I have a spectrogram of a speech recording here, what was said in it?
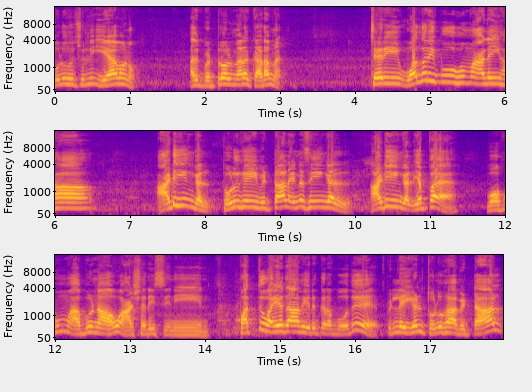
தொழுகை சொல்லி ஏவணும். அது பெட்ரோல் மேலே கடமை. சரி வலரி பூகும் அலைஹா. அடியுங்கள் தொழுகையை விட்டால் என்ன செய்யுங்கள்? அடியுங்கள். எப்போ? வஹும் அபுனாவு அஷரி சினீன். பத்து வயதாக இருக்கிற போது பிள்ளைகள் தொழுகாவிட்டால்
